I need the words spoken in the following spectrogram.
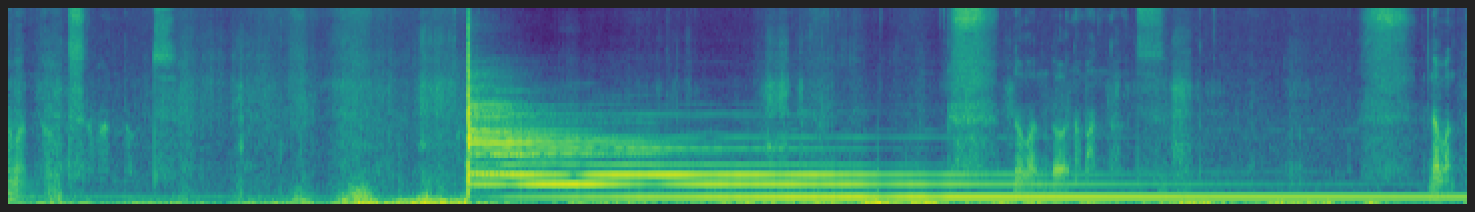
Come on, notes. Come on, notes. No one, no one. No one.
